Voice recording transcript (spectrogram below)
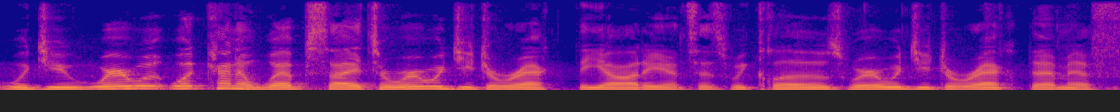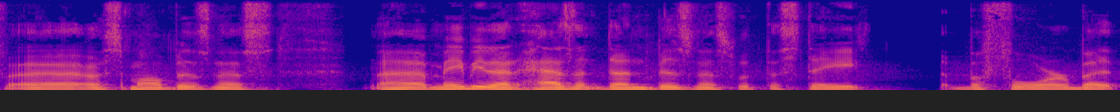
would you where what kind of websites or where would you direct the audience as we close? Where would you direct them if uh, a small business uh, maybe that hasn't done business with the state before, but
